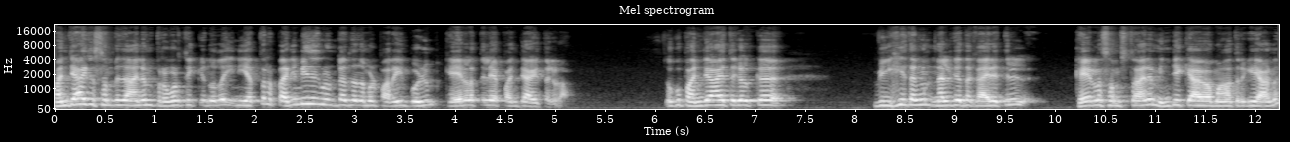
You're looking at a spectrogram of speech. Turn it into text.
പഞ്ചായത്ത് സംവിധാനം പ്രവർത്തിക്കുന്നത് ഇനി എത്ര പരിമിതികളുണ്ടെന്ന് നമ്മൾ പറയുമ്പോഴും കേരളത്തിലെ പഞ്ചായത്തുകളാണ്. നോക്കൂ പഞ്ചായത്തുകൾക്ക് വിഹിതം നൽകുന്ന കാര്യത്തിൽ കേരള സംസ്ഥാനം ഇന്ത്യക്കാകെ മാതൃകയാണ്.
